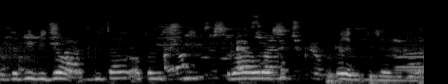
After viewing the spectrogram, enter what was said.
Burada bir video, bir tane otobüs bir sıra çıkıyor. böyle bitireceğim video.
